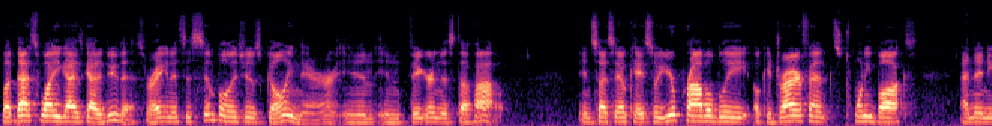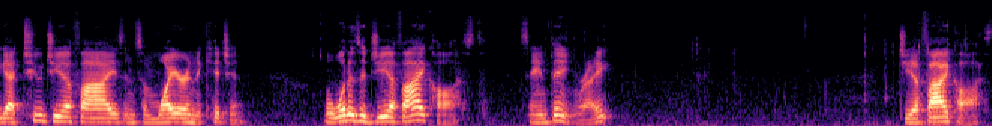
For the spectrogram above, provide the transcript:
But that's why you guys got to do this, right? And it's as simple as just going there and, and figuring this stuff out. And so I say, okay, so you're probably, okay, dryer fence, 20 bucks, and then you got two GFIs and some wire in the kitchen. Well, what does a GFI cost? Same thing, right? GFI cost,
